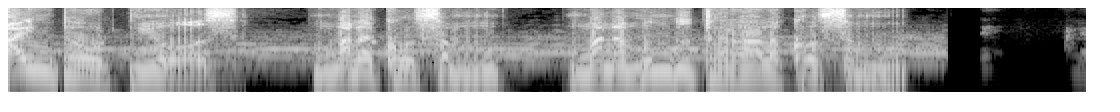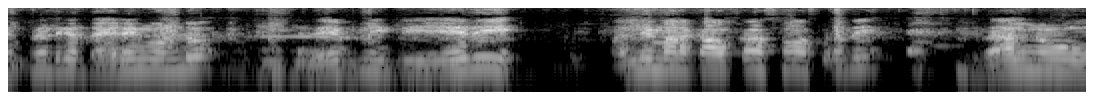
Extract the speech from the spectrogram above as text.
పాయింట్ అవుట్ న్యూస్ మన కోసం మన ముందు తరాల కోసం. డెఫినెట్గా ధైర్యంగా ఉండు. రేపు నీకు ఏది మళ్ళీ మనకు అవకాశం వస్తుంది. వేళ నువ్వు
